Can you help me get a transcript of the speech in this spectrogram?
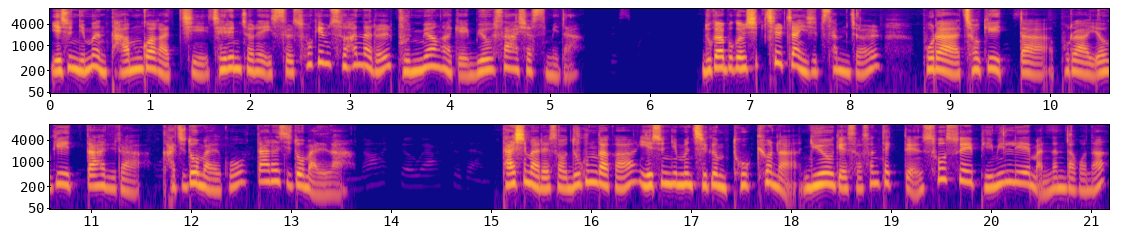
예수님은 다음과 같이 재림 전에 있을 속임수 하나를 분명하게 묘사하셨습니다. 누가복음 17장 23절 보라 저기 있다 보라 여기 있다 하리라 가지도 말고 따르지도 말라. 다시 말해서 누군가가 예수님은 지금 도쿄나 뉴욕에서 선택된 소수의 비밀리에 만난다거나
